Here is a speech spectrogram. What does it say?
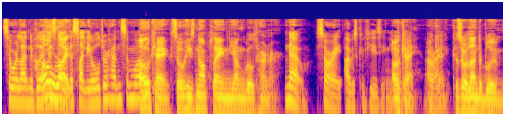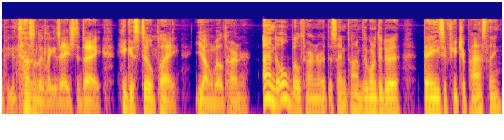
So Orlando Bloom Oh, is right. like the slightly older, handsome one. Okay, so he's not playing young Will Turner. No, sorry, I was confusing you. Okay, All okay. Because Orlando Bloom, it doesn't look like his age today. He could still play young Will Turner and old Will Turner at the same time. If they wanted to do a Days of Future Past thing,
